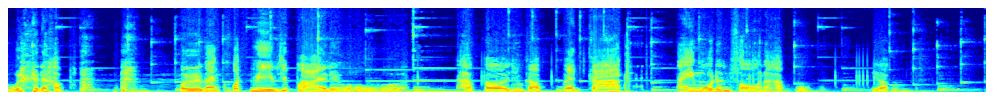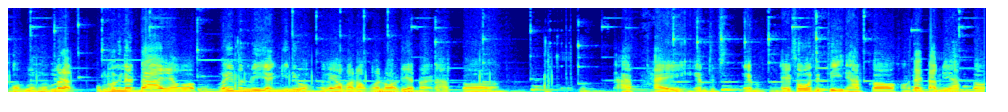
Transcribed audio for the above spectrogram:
รู้เลยนะครับ ปืนแม่งโคตรมีมชิบหายเลย โอ้โห นะครับ ก็อยู่กับแวนการ์ดในโมเดิร์น2นะครับโอ้โหนี่แบบผมผมผมแบบผมเพิ่งนึกได้ไงว่าแบบเฮ้ยมันมีอย่างนี้นี่ผมก็เลยเอามาหลอกมาล้อเลียนหน่อยนะครับ ก็นะครับใช้ M M ใช้โซ่14นะครับ ก็ของแต่งตามนี้ครับก็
